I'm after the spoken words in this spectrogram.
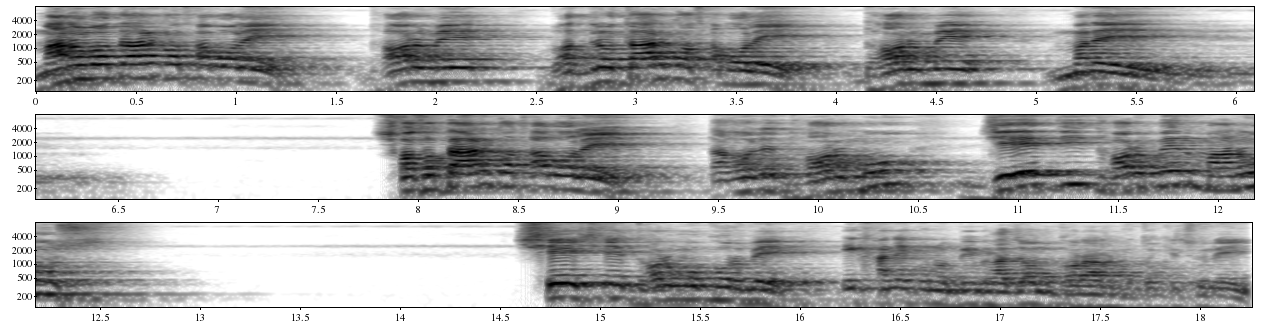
মানবতার কথা বলে, ধর্মে ভদ্রতার কথা বলে, ধর্মে মানে সততার কথা বলে, তাহলে ধর্ম যে যে ধর্মের মানুষ, সে সে ধর্ম করবে। এখানে কোনো বিভাজন করার মতো কিছু নেই।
